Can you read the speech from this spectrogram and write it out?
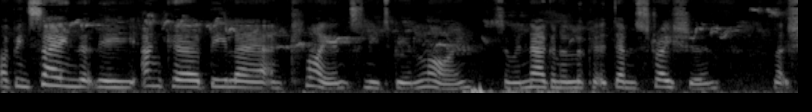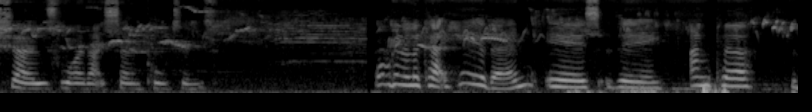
I've been saying that the anchor, belayer and client need to be in line. So we're now going to look at a demonstration that shows why that's so important. What we're going to look at here then is the anchor, the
